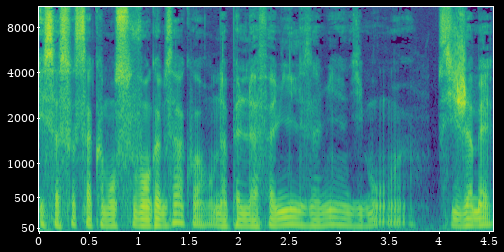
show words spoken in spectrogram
Et ça, ça, commence souvent comme ça, quoi. On appelle la famille, les amis, on dit bon, euh, si jamais.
